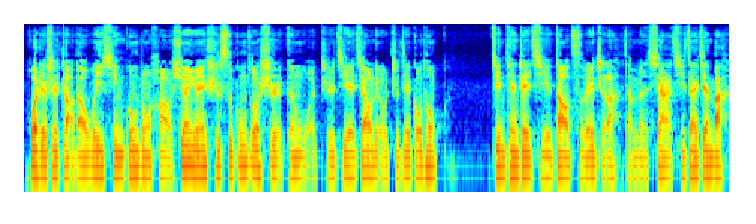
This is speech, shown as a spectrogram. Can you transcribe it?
或者是找到微信公众号“轩辕十四工作室”跟我直接交流、直接沟通。今天这期到此为止了，咱们下期再见吧。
